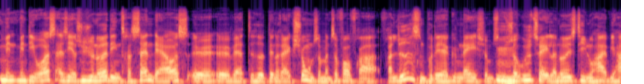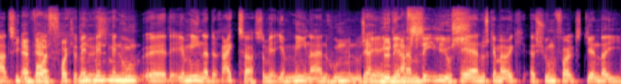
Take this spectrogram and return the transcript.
Men, men det er jo også, altså jeg synes jo noget af det interessante er også, øh, øh, hvad det hedder, den reaktion, som man så får fra, fra ledelsen på det her gymnasium, som mm. så udtaler noget i stil, nu har vi har artiklen Ja, foran, men, men, men hun, øh, jeg mener, det rektor, som jeg, jeg mener er en hun, men nu skal ja, jeg ikke... Man- Afzelius. Ja, nu skal man jo ikke assume folks gender i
